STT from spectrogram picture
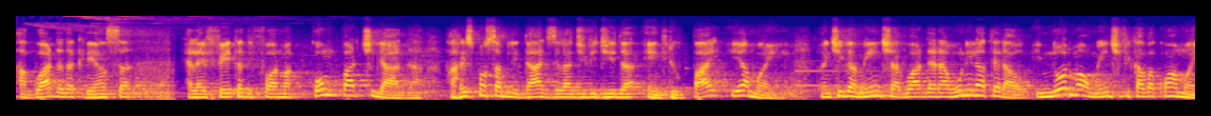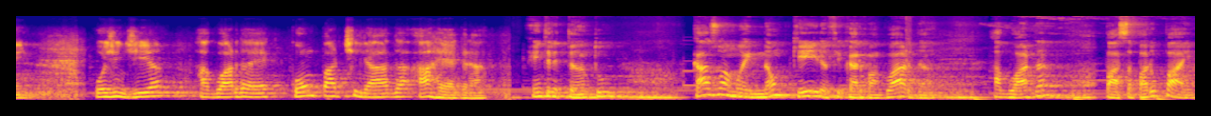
a guarda da criança ela é feita de forma compartilhada. A responsabilidade é dividida entre o pai e a mãe. Antigamente a guarda era unilateral e normalmente ficava com a mãe. Hoje em dia a guarda é compartilhada a regra. Entretanto, caso a mãe não queira ficar com a guarda, a guarda passa para o pai.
